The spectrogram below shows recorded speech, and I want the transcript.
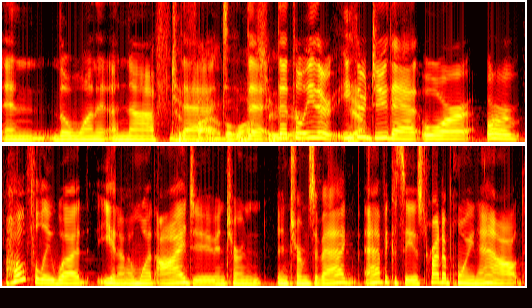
and they'll want it enough to that that, that, they'll either either yeah. do that or or hopefully what you know and what I do in turn in terms of ag- advocacy is try to point out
